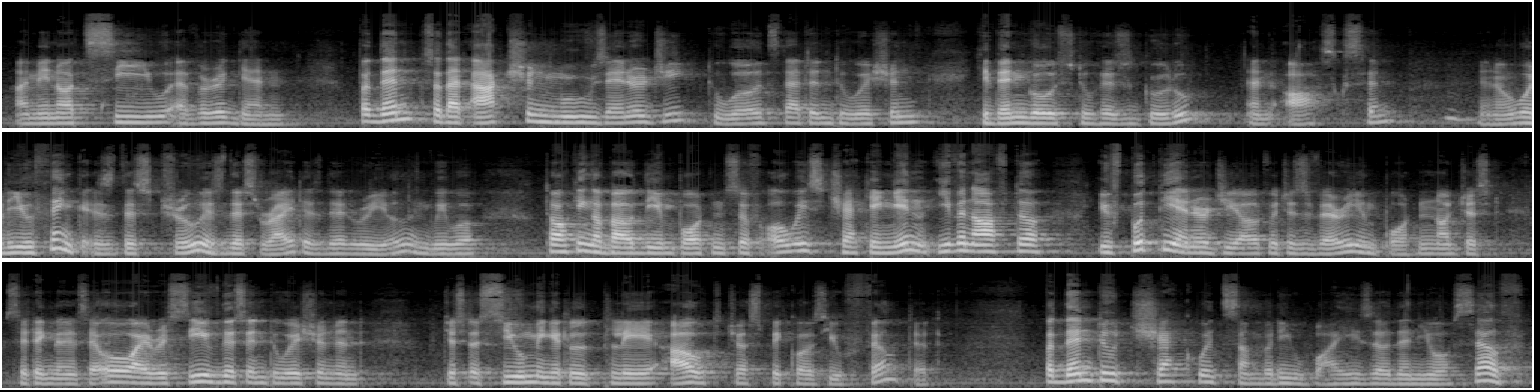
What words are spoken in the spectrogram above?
I may not see you ever again." But then, so that action moves energy towards that intuition. He then goes to his guru and asks him, mm-hmm. "You know, what do you think? Is this true? Is this right? Is this real?" And we were talking about the importance of always checking in, even after you've put the energy out, which is very important. Not just sitting there and say, "Oh, I received this intuition," and just assuming it'll play out just because you felt it. But then to check with somebody wiser than yourself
